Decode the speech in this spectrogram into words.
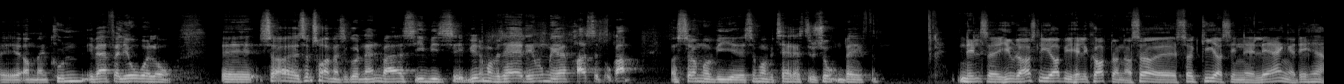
øh, om man kunne, i hvert fald i år eller år, så, øh, så tror jeg, man skal gå den anden vej og sige, at vi, vi må have et endnu mere presset program, og så må vi, øh, så må vi tage restitutionen bagefter. Niels, hiv dig også lige op i helikopteren, og så, så giv os en læring af det her.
